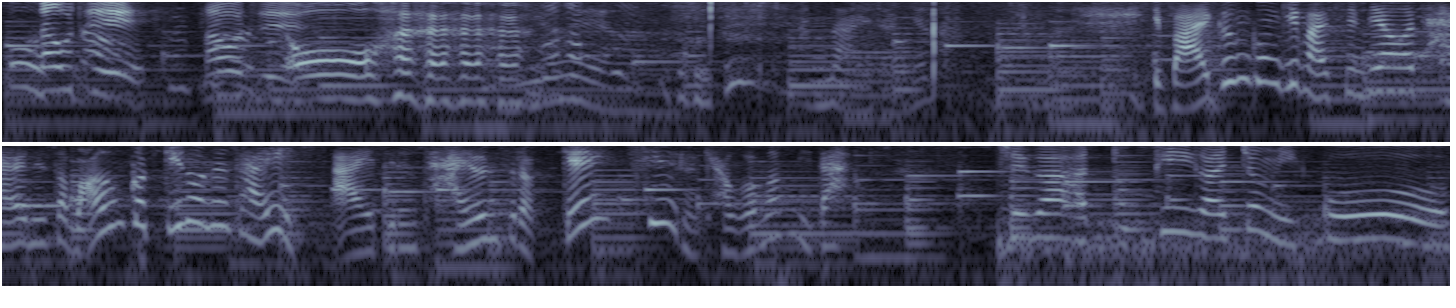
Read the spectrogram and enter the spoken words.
나오지, 나오지. 어, 이 맑은 공기 마시며 자연에서 마음껏 뛰노는 사이 아이들은 자연스럽게 치유를 경험합니다. 제가 아토피가 좀 있고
